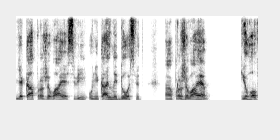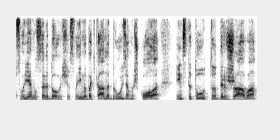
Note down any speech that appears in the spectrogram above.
яка проживає свій унікальний досвід, е, проживає його в своєму середовищі, своїми батьками, друзями, школа, інститут, держава,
